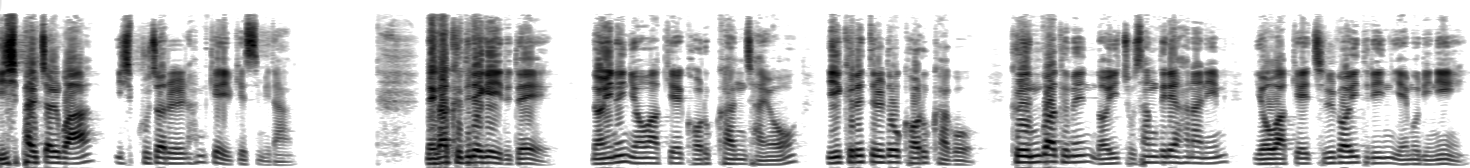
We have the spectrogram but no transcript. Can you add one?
28절과 29절을 함께 읽겠습니다. 내가 그들에게 이르되 너희는 여호와께 거룩한 자요 이 그릇들도 거룩하고 그 은과 금은 너희 조상들의 하나님 여호와께 즐거이 드린 예물이니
